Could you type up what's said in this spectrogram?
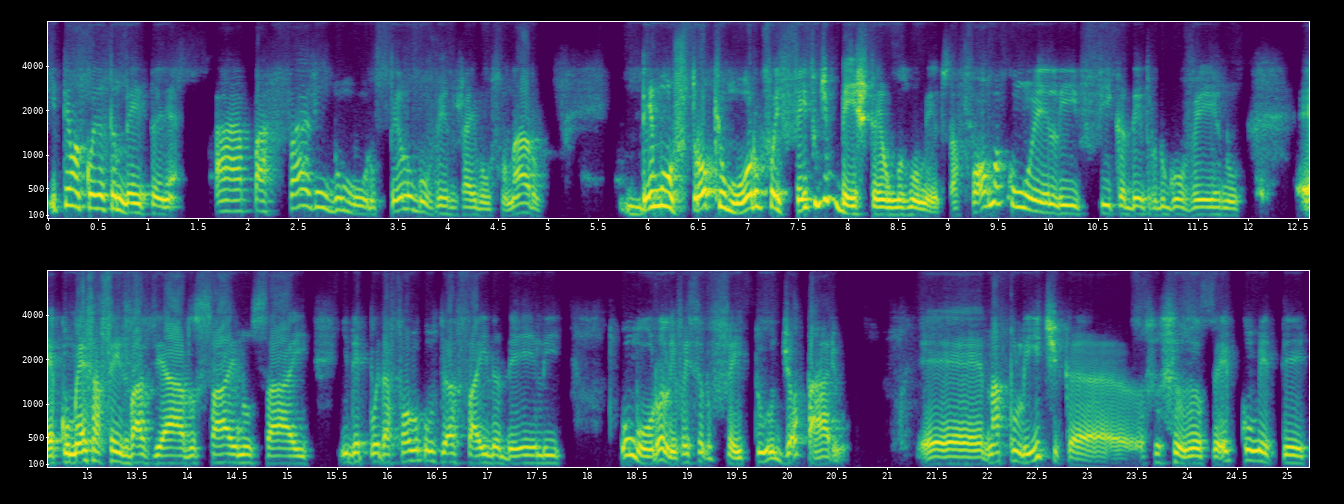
e tem uma coisa também, Tânia, a passagem do Moro pelo governo Jair Bolsonaro demonstrou que o Moro foi feito de besta em alguns momentos. A forma como ele fica dentro do governo, é, começa a ser esvaziado, sai, não sai, e depois da forma como deu a saída dele, o Moro ali foi sendo feito de otário. É, na política, você cometer,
